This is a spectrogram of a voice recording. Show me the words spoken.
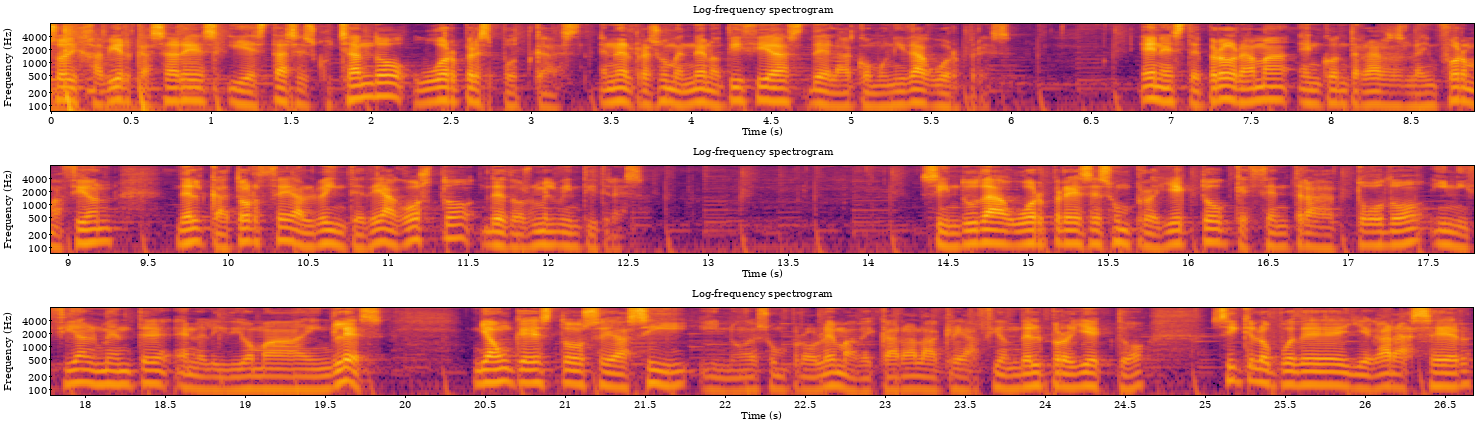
soy Javier Casares y estás escuchando WordPress Podcast, en el resumen de noticias de la comunidad WordPress. En este programa encontrarás la información del 14 al 20 de agosto de 2023. Sin duda, WordPress es un proyecto que centra todo inicialmente en el idioma inglés. Y aunque esto sea así, y no es un problema de cara a la creación del proyecto, sí que lo puede llegar a ser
